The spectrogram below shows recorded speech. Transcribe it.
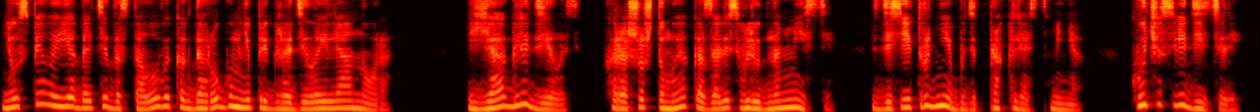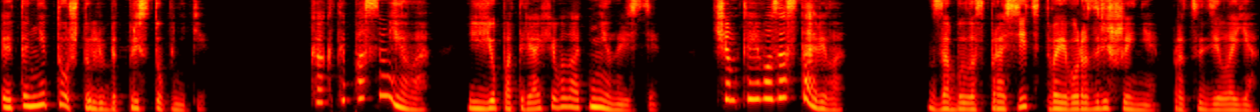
Не успела я дойти до столовой, как дорогу мне преградила Элеонора. Я огляделась. Хорошо, что мы оказались в людном месте. Здесь ей труднее будет проклясть меня. Куча свидетелей. Это не то, что любят преступники. «Как ты посмела?» Ее потряхивало от ненависти. «Чем ты его заставила?» «Забыла спросить твоего разрешения», — процедила я.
